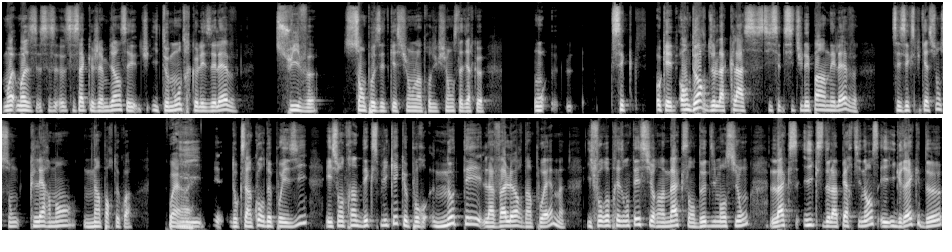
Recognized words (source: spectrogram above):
moi c'est ça que j'aime bien, c'est il te montre que les élèves suivent sans poser de questions l'introduction, c'est-à-dire que c'est ok en dehors de la classe, si, si tu n'es pas un élève, ces explications sont clairement n'importe quoi. Ouais, Donc c'est un cours de poésie et ils sont en train d'expliquer que pour noter la valeur d'un poème, il faut représenter sur un axe en deux dimensions l'axe X de la pertinence et Y de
